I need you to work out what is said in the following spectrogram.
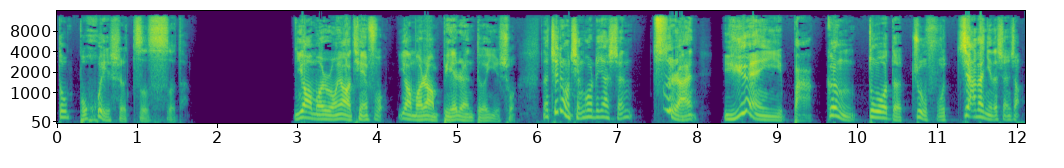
都不会是自私的。要么荣耀天赋，要么让别人得益处。那这种情况之下，神自然愿意把更多的祝福加在你的身上。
